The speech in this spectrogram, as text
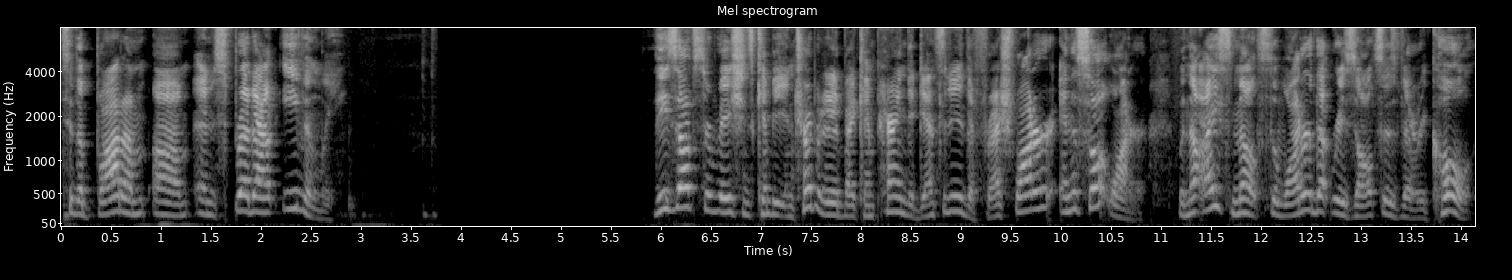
to the bottom um, and spread out evenly. These observations can be interpreted by comparing the density of the fresh water and the salt water. When the ice melts, the water that results is very cold.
